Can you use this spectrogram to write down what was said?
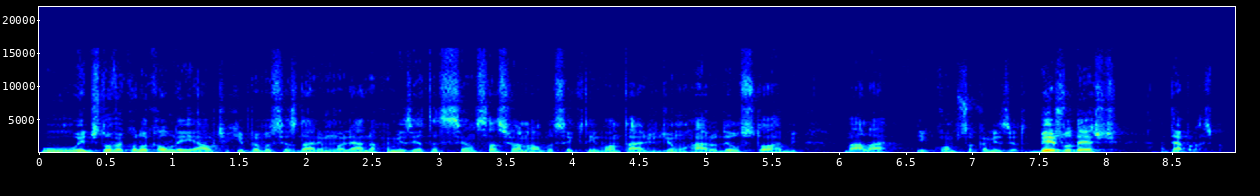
O editor vai colocar o layout aqui para vocês darem uma olhada. Uma camiseta sensacional. Você que tem vontade de honrar o Deus Torbe, vá lá e compre sua camiseta. Beijo do Deste. Até a próxima.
